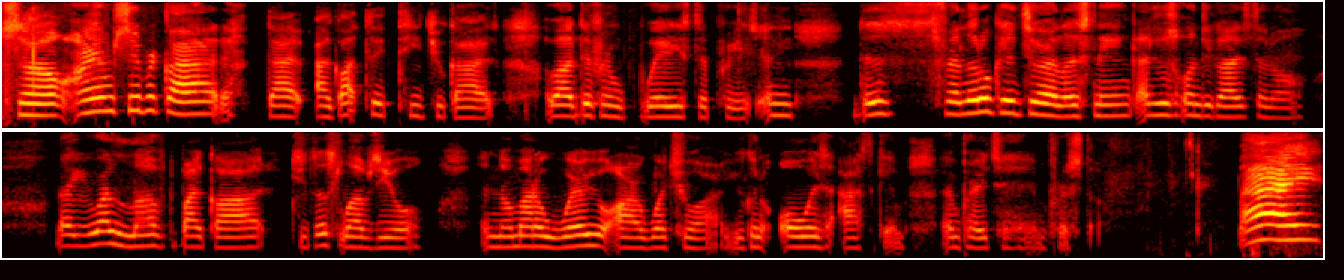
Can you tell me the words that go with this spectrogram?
So I am super glad that I got to teach you guys about different ways to preach. And this, for little kids who are listening, I just want you guys to know that you are loved by God. Jesus loves you. And no matter where you are, what you are, you can always ask Him and pray to Him for stuff. Bye.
